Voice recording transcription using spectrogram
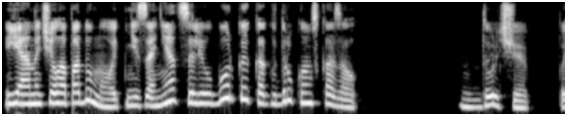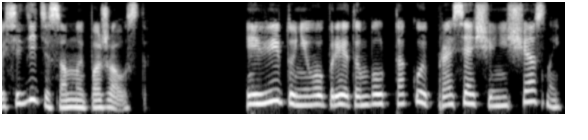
Я начала подумывать, не заняться ли уборкой, как вдруг он сказал. «Дульче, посидите со мной, пожалуйста». И вид у него при этом был такой просящий несчастный,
